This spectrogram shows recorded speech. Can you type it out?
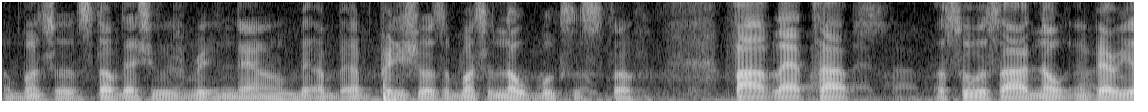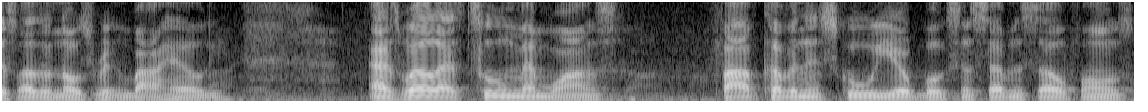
a bunch of stuff that she was written down. I'm I'm pretty sure it's a bunch of notebooks and stuff. Five laptops, a suicide note, and various other notes written by Haley, as well as two memoirs, five Covenant school yearbooks, and seven cell phones,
